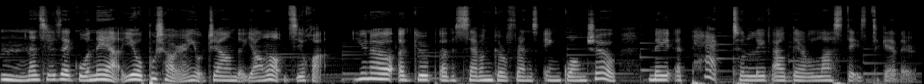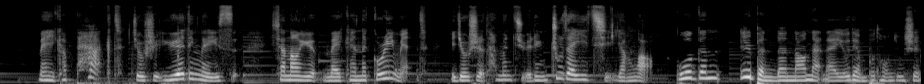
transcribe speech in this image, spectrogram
嗯，那其实，在国内啊，也有不少人有这样的养老计划。You know, a group of seven girlfriends in Guangzhou made a pact to live out their last days together. Make a pact 就是约定的意思，相当于 make an agreement，也就是他们决定住在一起养老。不过跟日本的老奶奶有点不同，就是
